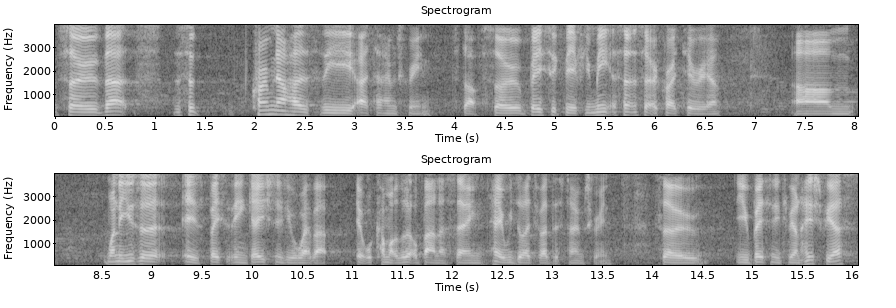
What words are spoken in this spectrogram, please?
So that's, so Chrome now has the add to home screen stuff. So basically, if you meet a certain set of criteria, um, when a user is basically engaged with your web app, it will come up with a little banner saying, hey, would you like to add this to home screen? So you basically need to be on HTTPS,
